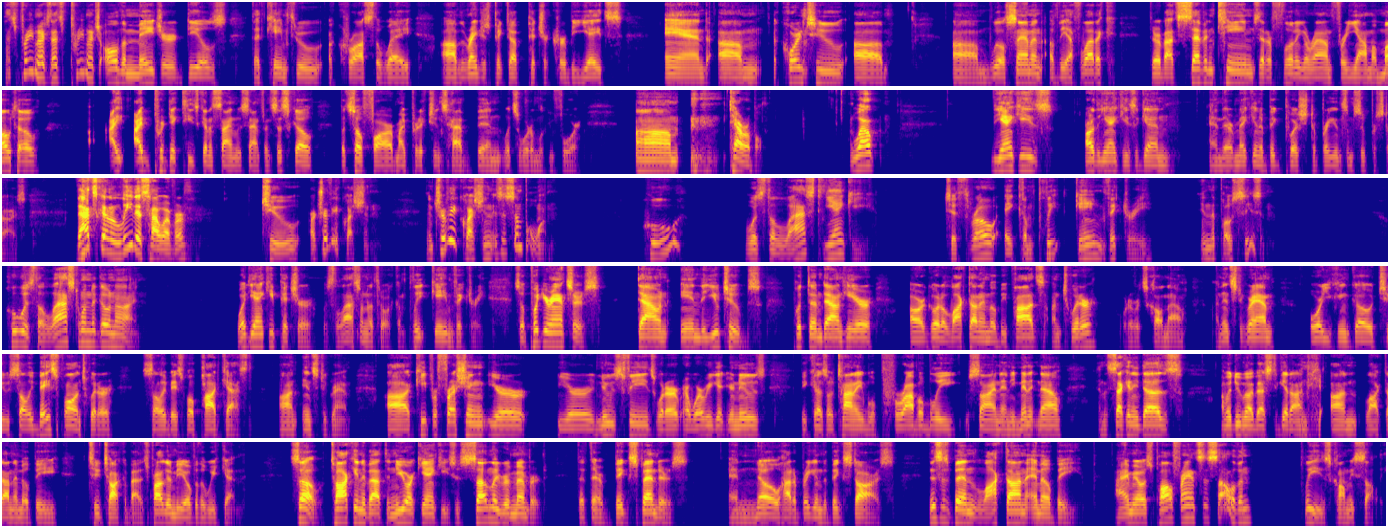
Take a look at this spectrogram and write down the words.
that's pretty much that's pretty much all the major deals that came through across the way. Uh, the Rangers picked up pitcher Kirby Yates. And um, according to uh, um, Will Sammon of The Athletic. There are about seven teams that are floating around for Yamamoto. I, I predict he's going to sign with San Francisco, but so far my predictions have been what's the word I'm looking for? Um, terrible. Well, the Yankees are the Yankees again, and they're making a big push to bring in some superstars. That's going to lead us, however, to our trivia question. And trivia question is a simple one. Who was the last Yankee to throw a complete game victory in the postseason? Who was the last one to go nine? What Yankee pitcher was the last one to throw a complete game victory? So put your answers down in the YouTubes. Put them down here or go to Locked On MLB Pods on Twitter, whatever it's called now, on Instagram, or you can go to Sully Baseball on Twitter, Sully Baseball Podcast on Instagram. Uh, keep refreshing your your news feeds, whatever wherever you get your news, because Ohtani will probably sign any minute now. And the second he does, I'm gonna do my best to get on on Locked On MLB to talk about it. It's probably gonna be over the weekend. So, talking about the New York Yankees, who suddenly remembered that they're big spenders and know how to bring in the big stars. This has been Locked On MLB. I am your host, Paul Francis Sullivan. Please call me Sully.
